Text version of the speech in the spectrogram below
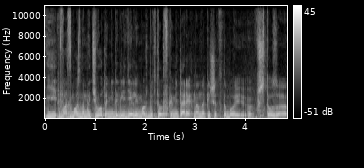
И возможно мы чего-то не доглядели, может быть кто-то в комментариях нам напишет с тобой что за...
